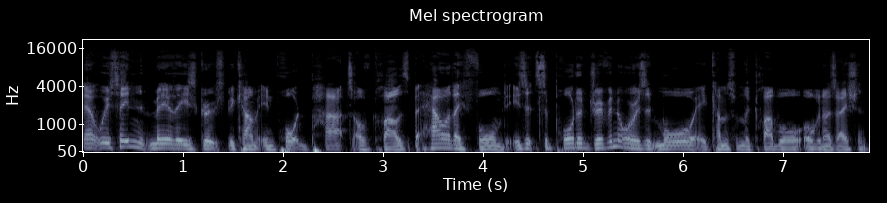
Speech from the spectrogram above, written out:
Now, we've seen many of these groups become important parts of clubs, but how are they formed? Is it supporter driven or is it more it comes from the club or organisation?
